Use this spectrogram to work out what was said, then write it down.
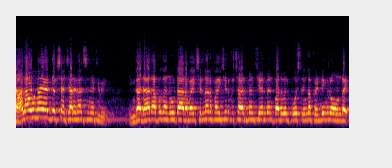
చాలా ఉన్నాయి అధ్యక్ష జరగాల్సినటివి. ఇంకా దాదాపుగా నూట అరవై చిల్లర పైచిలకు చైర్మన్ చైర్మన్ పదవులు పోస్టులు ఇంకా పెండింగ్లో ఉన్నాయి.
